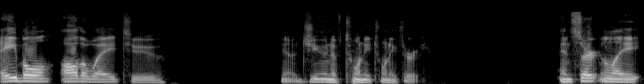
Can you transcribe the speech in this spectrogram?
Abel all the way to you know June of 2023. And certainly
